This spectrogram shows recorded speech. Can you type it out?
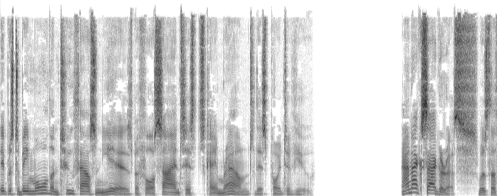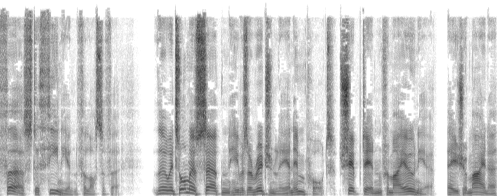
It was to be more than 2,000 years before scientists came round to this point of view. Anaxagoras was the first Athenian philosopher though it's almost certain he was originally an import, shipped in from Ionia, Asia Minor,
